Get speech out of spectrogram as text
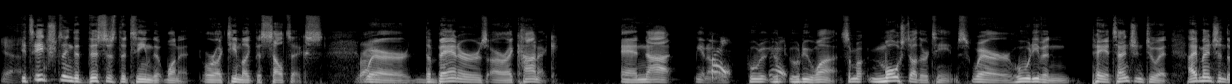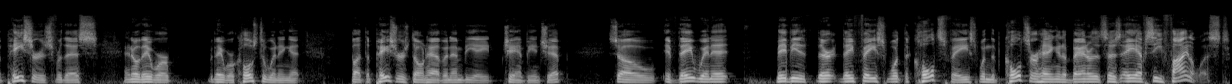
Yeah. It's interesting that this is the team that won it, or a team like the Celtics, Right. where the banners are iconic and not, you know, Right, who, right. who who do you want? Some most other teams where who would even pay attention to it. I mentioned the Pacers for this. I know they were they were close to winning it, but the Pacers don't have an NBA championship. So if they win it, maybe they they face what the Colts face when the Colts are hanging a banner that says AFC finalist.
